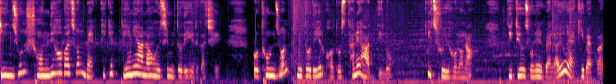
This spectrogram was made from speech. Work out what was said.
তিনজন সন্দেহভাজন ব্যক্তিকে টেনে আনা হয়েছে মৃতদেহের কাছে। প্রথমজন মৃতদেহের ক্ষতস্থানে হাত দিল। কিছুই হলো না। দ্বিতীয় জনের বেলায়ও একই ব্যাপার।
